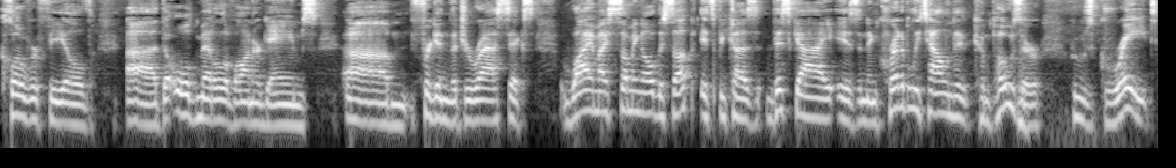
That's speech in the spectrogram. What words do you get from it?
Cloverfield, uh, the old Medal of Honor games, um, friggin' the Jurassics. Why am I summing all this up? It's because this guy is an incredibly talented composer who's great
